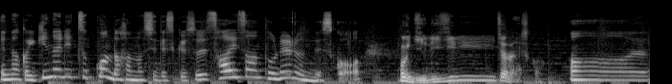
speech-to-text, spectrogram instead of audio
えなんかいきなり突っ込んだ話ですけどそれ採算取れるんですか？これギリギリじゃないですか。あー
